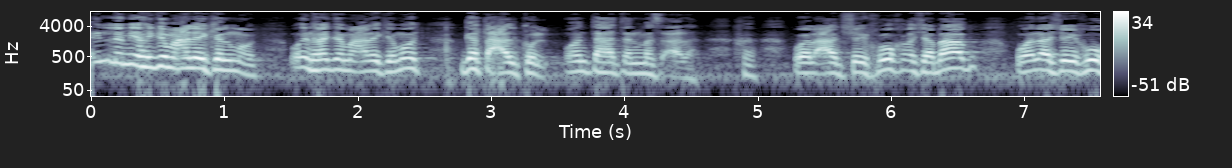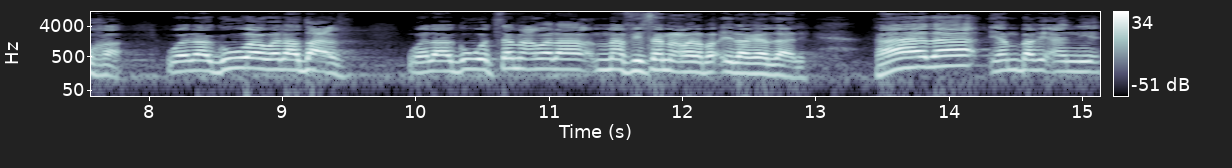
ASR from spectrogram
إن لم يهجم عليك الموت. وإن هجم عليك الموت قطع الكل وانتهت المسألة. ولا عاد شيخوخة شباب ولا شيخوخة. ولا قوة ولا ضعف. ولا قوة سمع ولا ما في سمع ولا إلى غير ذلك. هذا ينبغي أن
